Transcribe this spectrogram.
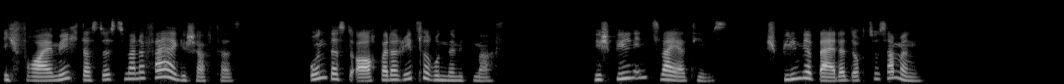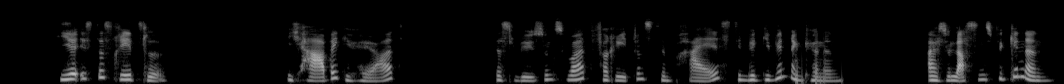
Ich freue mich, dass du es zu meiner Feier geschafft hast und dass du auch bei der Rätselrunde mitmachst. Wir spielen in Zweierteams. Spielen wir beide doch zusammen. Hier ist das Rätsel. Ich habe gehört, das Lösungswort verrät uns den Preis, den wir gewinnen können. Also lass uns beginnen.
